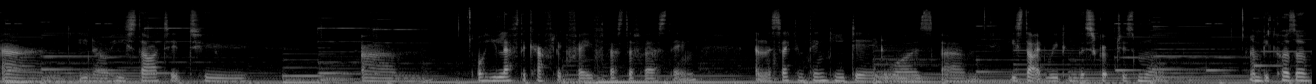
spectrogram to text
And, you know, he started to, um, or he left the Catholic faith, that's the first thing. And the second thing he did was um, he started reading the scriptures more. And because of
